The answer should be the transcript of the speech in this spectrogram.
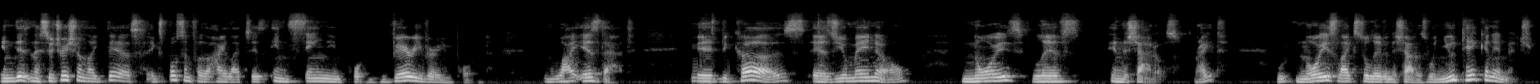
in this in a situation like this, exposing for the highlights is insanely important, very, very important. Why is that? Is because, as you may know, noise lives in the shadows, right? Noise likes to live in the shadows. When you take an image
